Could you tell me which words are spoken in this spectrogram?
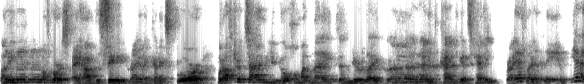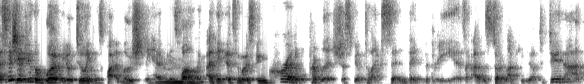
I mean, mm-hmm. of course, I have the city, right? I can explore, but after a time, you go home at night and you're like, uh, yeah. and it kind of gets heavy, right? Definitely, like, yeah. Especially if you're the work you're doing is quite emotionally heavy mm-hmm. as well. Mm-hmm. Like, I think it's the most incredible privilege just to be able to like sit and think for three years. Like, I was so lucky to be able to do that.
